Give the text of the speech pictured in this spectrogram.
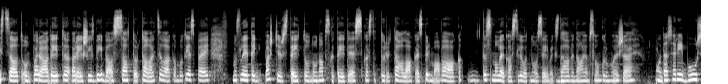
izcelt un parādīt arī šīs Bībeles saturu, tā lai cilvēkam būtu iespēja mazliet pašķirstīt un, un apskatīties, kas tur ir tālākais, pirmā vāka. Tas man liekas ļoti nozīmīgs dāvinājums Unguru mūžai. Un tas arī būs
